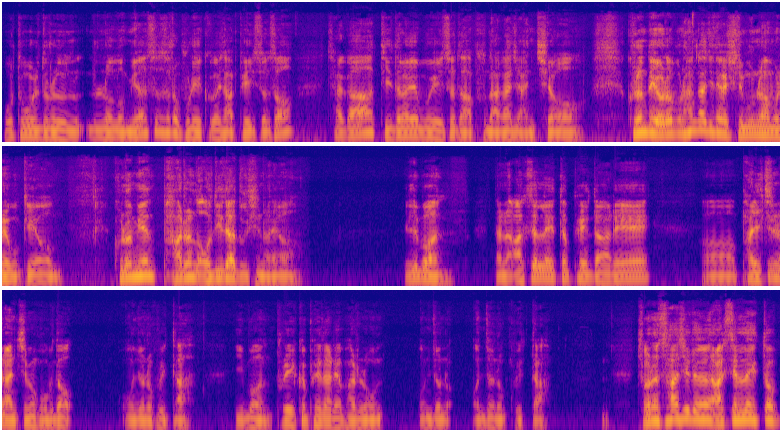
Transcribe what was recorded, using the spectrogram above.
오토홀드를 눌러 놓으면 스스로 브레이크가 잡혀 있어서 차가 디드라이브에 있어도 앞으로 나가지 않죠. 그런데 여러분 한 가지 내가 질문을 한번 해볼게요. 그러면 발은 어디다 두시나요? 1번 나는 악셀레이터 페달에 어, 밟지는 않지만 거기다 얹어놓고 있다. 2번 브레이크 페달에 발을 얹- 얹어, 얹어놓고 있다. 저는 사실은 악셀레이터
